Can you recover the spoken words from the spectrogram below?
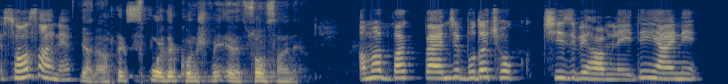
E, Son sahne. Yani artık spoiler konuşmayı evet son sahne. Ama bak bence bu da çok cheesy bir hamleydi. Yani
